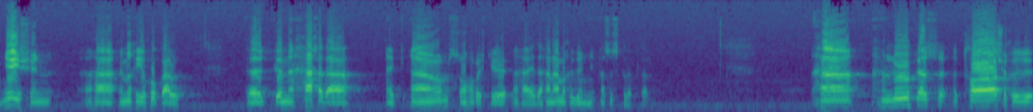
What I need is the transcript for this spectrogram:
néisisin ha imimeí choáil gon hachadá ag am sonthiriste a haid a hanamach gunn as ysgriptar. Ha Lucas táisiú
